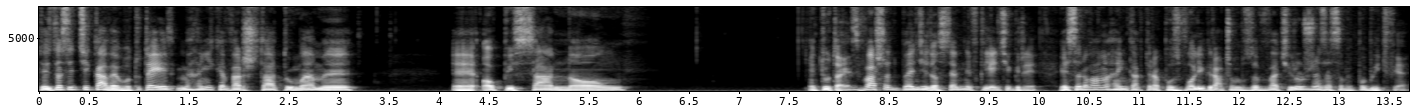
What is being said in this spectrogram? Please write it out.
To jest dosyć ciekawe, bo tutaj mechanikę warsztatu mamy e, opisaną. E, Tutaj jest. Warsztat będzie dostępny w kliencie gry. Jest to nowa mechanika, która pozwoli graczom zdobywać różne zasoby po bitwie.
